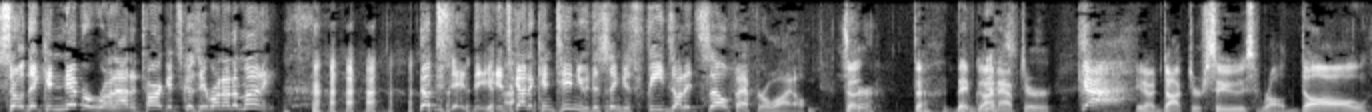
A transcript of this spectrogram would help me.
So they can never run out of targets because they run out of money. They'll just, it, has got to continue. This thing just feeds on itself after a while. So, so they've gone Yes. after, God. you know, Dr. Seuss, Roald Dahl.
